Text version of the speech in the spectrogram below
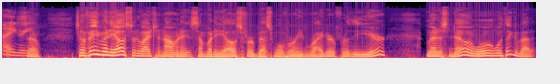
I agree. So, so if anybody else would like to nominate somebody else for best Wolverine writer for the year, let us know and we'll we'll think about it.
